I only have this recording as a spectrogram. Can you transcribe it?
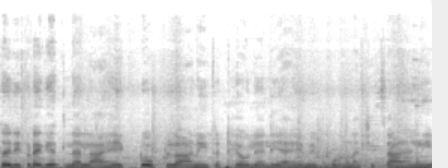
तर इकडे घेतलेलं आहे एक टोपलं आणि इथं ठेवलेली आहे मी पूर्णाची चाळणी.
